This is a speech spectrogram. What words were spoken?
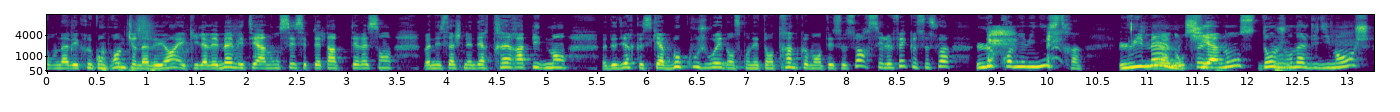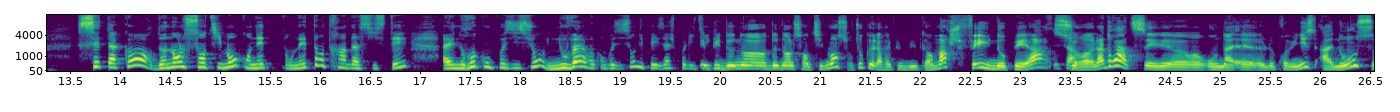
on avait cru comprendre qu'il y en avait un et qu'il avait même été annoncé. C'est peut-être intéressant, Vanessa Schneider, très rapidement, euh, de dire que ce qui a beaucoup joué dans ce qu'on est en train de commenter ce soir, c'est le fait que ce soit le Premier ministre lui-même qui annonce dans le mmh. journal du dimanche cet accord, donnant le sentiment qu'on est, on est en train d'assister à une recomposition, une nouvelle recomposition du paysage politique. Et puis donnant, donnant le sentiment surtout que la République en marche fait une OPA sur euh, la droite. C'est, euh, on a, euh, le Premier ministre annonce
